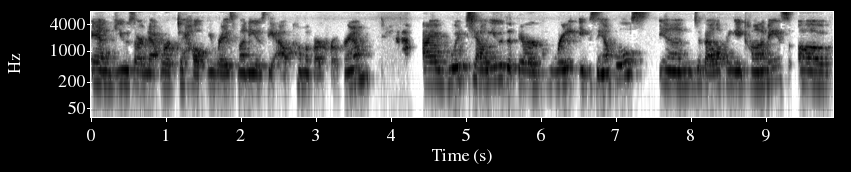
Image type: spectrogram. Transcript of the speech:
and use our network to help you raise money as the outcome of our program. I would tell you that there are great examples in developing economies of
